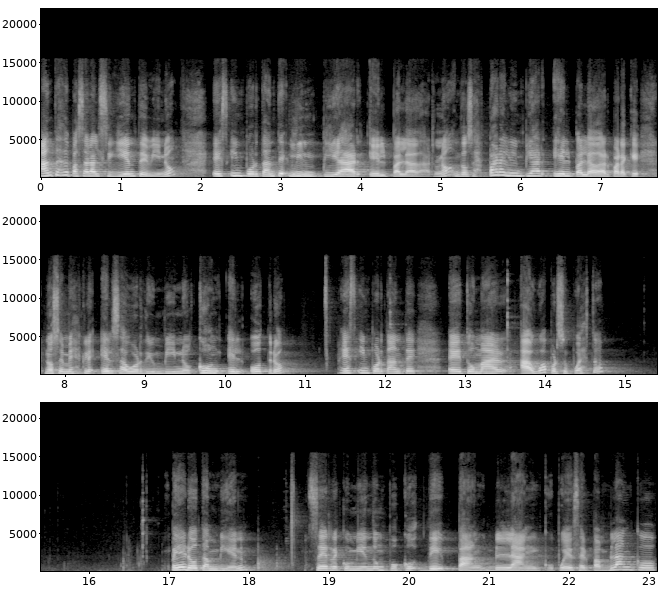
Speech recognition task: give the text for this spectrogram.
Antes de pasar al siguiente vino, es importante limpiar el paladar, ¿no? Entonces, para limpiar el paladar, para que no se mezcle el sabor de un vino con el otro, es importante eh, tomar agua, por supuesto, pero también se recomienda un poco de pan blanco. Puede ser pan blanco,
